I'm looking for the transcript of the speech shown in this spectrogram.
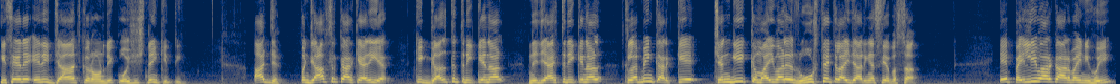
ਕਿਸੇ ਨੇ ਇਹਦੀ ਜਾਂਚ ਕਰਾਉਣ ਦੀ ਕੋਸ਼ਿਸ਼ ਨਹੀਂ ਕੀਤੀ। ਅੱਜ ਪੰਜਾਬ ਸਰਕਾਰ ਕਹਿ ਰਹੀ ਹੈ ਕਿ ਗਲਤ ਤਰੀਕੇ ਨਾਲ, ਨਜਾਇਜ਼ ਤਰੀਕੇ ਨਾਲ ਕਲੱਬਿੰਗ ਕਰਕੇ ਚੰਗੀ ਕਮਾਈ ਵਾਲੇ ਰੂਟਸ ਤੇ ਚਲਾਈ ਜਾ ਰਹੀਆਂ ਸੀ ਇਹ ਬੱਸਾਂ। ਇਹ ਪਹਿਲੀ ਵਾਰ ਕਾਰਵਾਈ ਨਹੀਂ ਹੋਈ।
